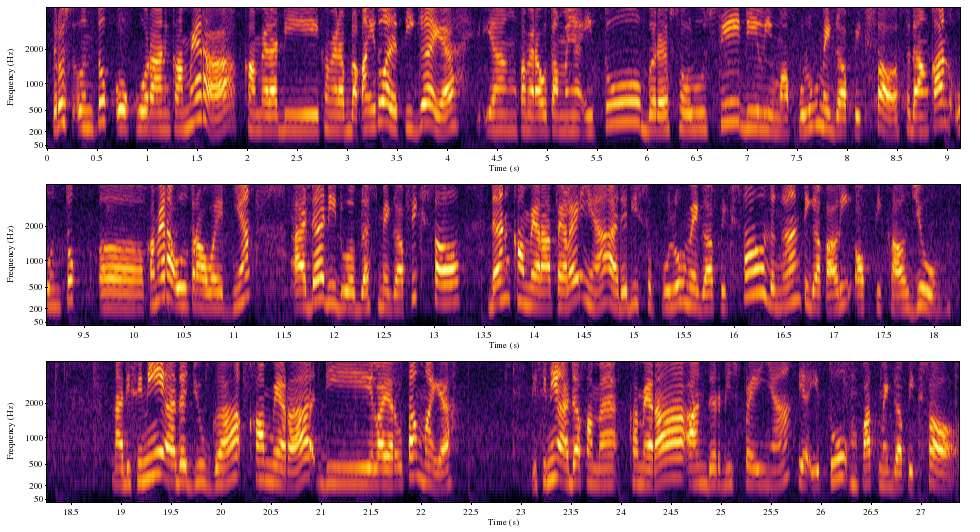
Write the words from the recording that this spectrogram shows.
Terus untuk ukuran kamera, kamera di kamera belakang itu ada tiga ya. Yang kamera utamanya itu beresolusi di 50 megapiksel. Sedangkan untuk uh, kamera ultrawide-nya ada di 12 megapiksel dan kamera telenya ada di 10 megapiksel dengan tiga kali optical zoom. Nah, di sini ada juga kamera di layar utama ya. Di sini ada kamera under display-nya yaitu 4 megapiksel.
